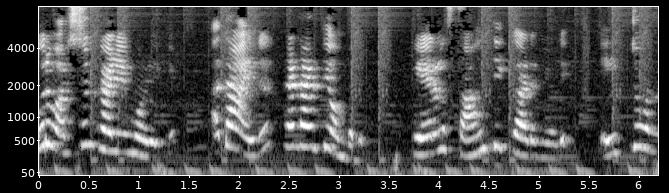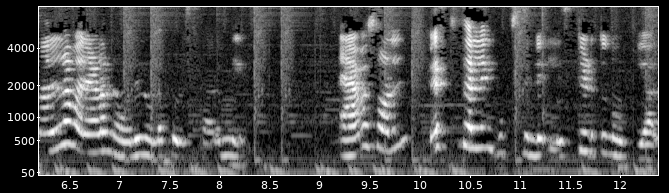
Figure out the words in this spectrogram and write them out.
ഒരു വർഷം കഴിയുമ്പോഴേക്കും അതായത് രണ്ടായിരത്തി ഒമ്പത് കേരള സാഹിത്യ അക്കാദമിയുടെ ഏറ്റവും നല്ല മലയാള നോവലിനുള്ള പുരസ്കാരം നേടി. ആമസോണിൽ ബെസ്റ്റ് സെല്ലിംഗ് ബുക്സിന്റെ ലിസ്റ്റ് എടുത്തു നോക്കിയാൽ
